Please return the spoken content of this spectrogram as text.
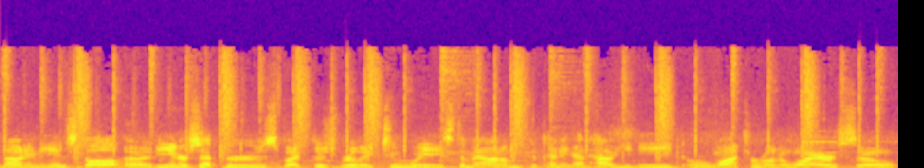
mounting the install, uh, the interceptors, but there's really two ways to mount them depending on how you need or want to run a wire. So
